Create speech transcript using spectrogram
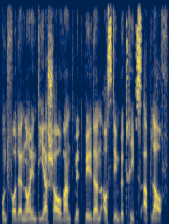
und vor der neuen Diaschauwand mit Bildern aus dem Betriebsablauf.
